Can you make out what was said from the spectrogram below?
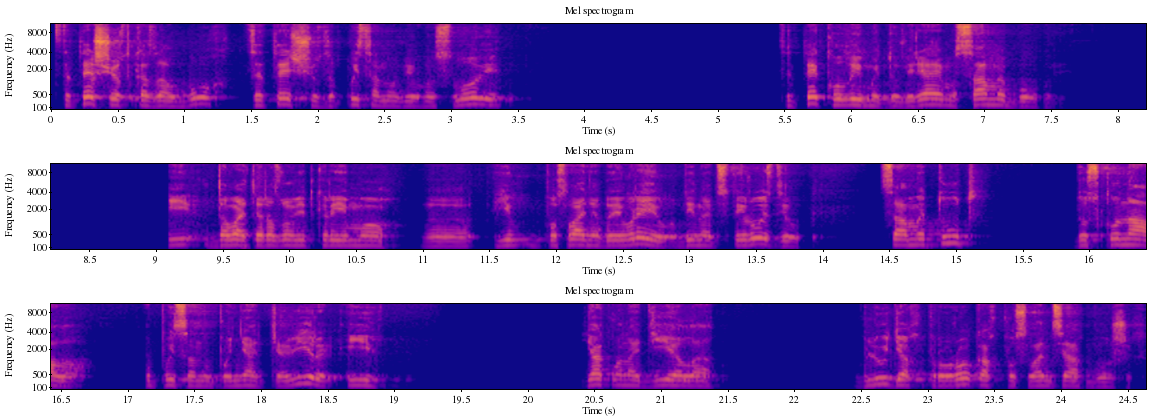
Це те, що сказав Бог, це те, що записано в Його Слові. Це те, коли ми довіряємо саме Богові. І давайте разом відкриємо е, послання до євреїв, 11 розділ. Саме тут досконало описано поняття віри і як вона діяла в людях, пророках, посланцях Божих.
